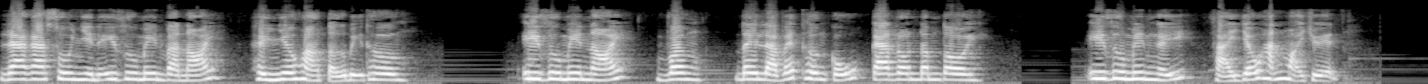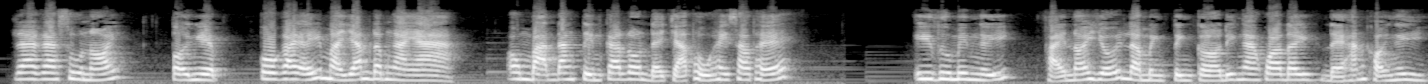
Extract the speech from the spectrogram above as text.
Ragasu nhìn Izumin và nói, hình như hoàng tử bị thương. Izumin nói, vâng, đây là vết thương cũ Karon đâm tôi. Izumin nghĩ phải giấu hắn mọi chuyện. Ragasu nói, tội nghiệp, cô gái ấy mà dám đâm ngài à? Ông bạn đang tìm Karon để trả thù hay sao thế? Izumin nghĩ, phải nói dối là mình tình cờ đi ngang qua đây để hắn khỏi nghi.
